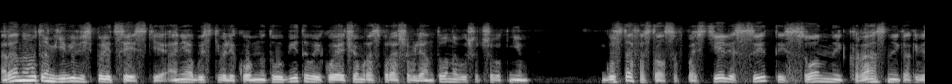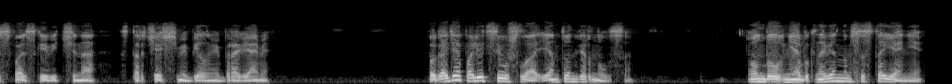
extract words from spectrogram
Рано утром явились полицейские. Они обыскивали комнату убитого и кое о чем расспрашивали Антона, вышедшего к ним. Густав остался в постели, сытый, сонный, красный, как висфальская ветчина, с торчащими белыми бровями. Погодя, полиция ушла, и Антон вернулся. Он был в необыкновенном состоянии,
